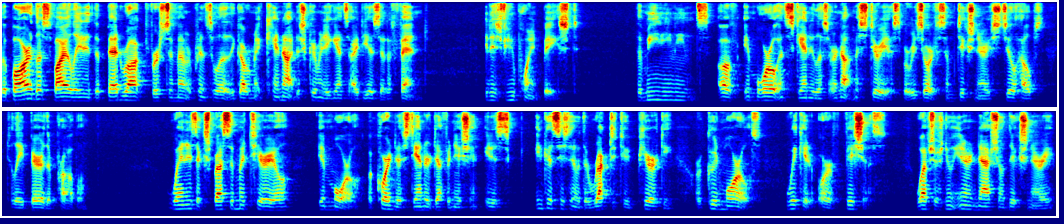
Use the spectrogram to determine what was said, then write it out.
the bar thus violated the bedrock First Amendment principle that the government cannot discriminate against ideas that offend. It is viewpoint based. The meanings of immoral and scandalous are not mysterious, but resort to some dictionary still helps to lay bare the problem. When is expressive material immoral. According to a standard definition, it is inconsistent with the rectitude, purity, or good morals, wicked or vicious. Webster's New International Dictionary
